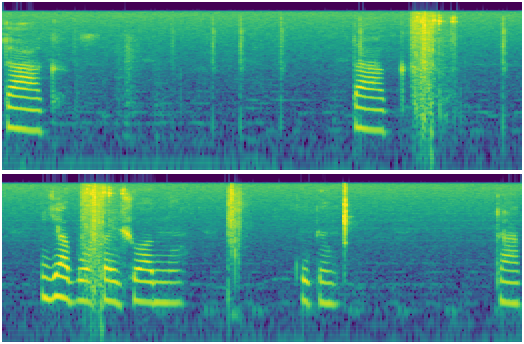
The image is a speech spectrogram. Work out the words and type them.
Так. Так. Яблоко еще одно. Купим. Так.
